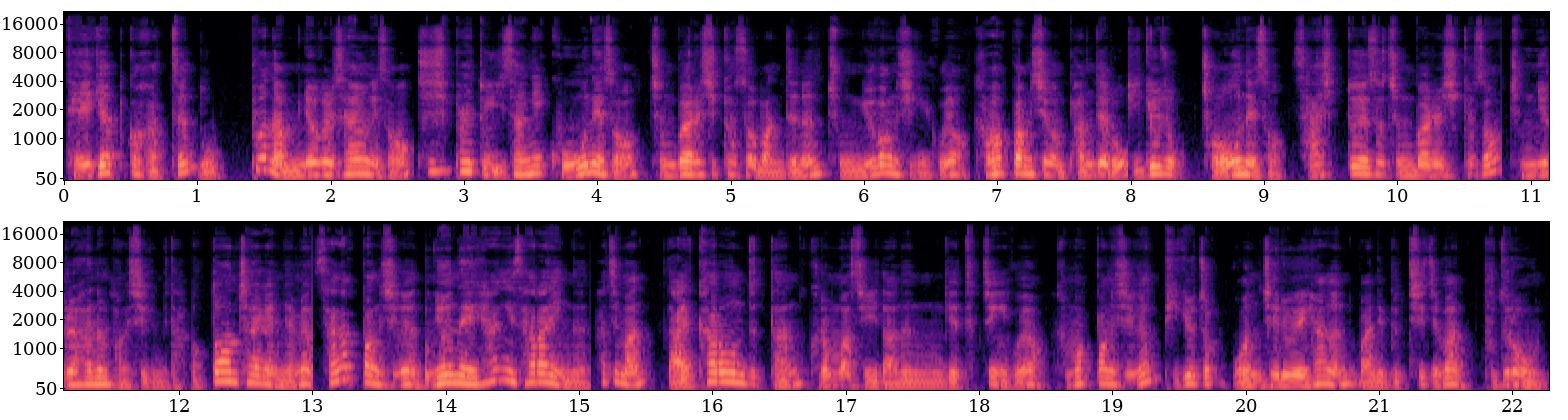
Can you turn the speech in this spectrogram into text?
대기압과 같은 높은 압력을 사용해서 78도 이상의 고온에서 증발을 시켜서 만드는 중류 방식이고요. 감압 방식은 반대로 비교적 저온에서 40도에서 증발을 시켜서 증류를 하는 방식입니다. 어떠한 차이가 있냐면 상압 방식은 본연의 향이 살아있는 하지만 날카로운 듯한 그런 맛이 나는 게 특징이고요. 감압 방식은 비교적 원재료의 향은 많이 묻히지만 부드러운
